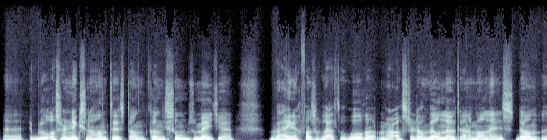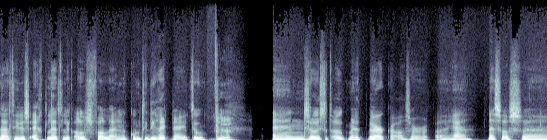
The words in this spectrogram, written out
Eh, ik bedoel, als er niks aan de hand is, dan kan hij soms een beetje weinig van zich laten horen. Maar als er dan wel nood aan de man is, dan laat hij dus echt letterlijk alles vallen en dan komt hij direct naar je toe. Ja. En zo is het ook met het werken. Als er, eh, ja, net zoals eh,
